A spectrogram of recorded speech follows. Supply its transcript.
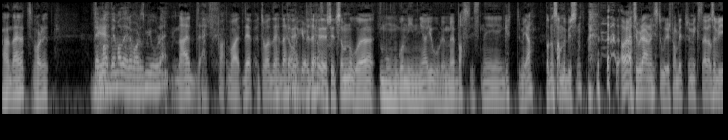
Ja, det er, et- var det hvem, av, hvem av dere var det som gjorde det? Nei, det, det, vet du hva, det, det, det høres ut som noe Mongo Ninja gjorde med bassisten i Guttemia. På den samme bussen. oh, ja. Jeg tror det er noen historier som har blitt miksa. Altså, vi,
